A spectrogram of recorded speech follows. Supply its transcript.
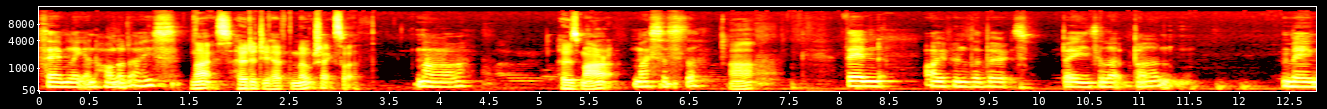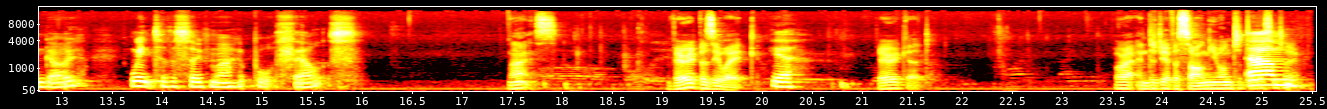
family and holidays. Nice. Who did you have the milkshakes with? Mara, Who's Mara? my sister. Ah, Then opened the Burt's Bees Lip Bun mango. Went to the supermarket, bought felts. nice. Very busy week. Yeah. Very good. All right, and did you have a song you wanted to Um, listen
